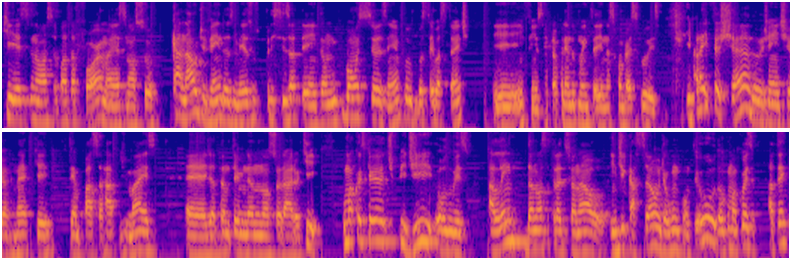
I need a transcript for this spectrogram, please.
que esse nossa plataforma, esse nosso canal de vendas mesmo precisa ter. Então, muito bom esse seu exemplo, gostei bastante. E, enfim, sempre aprendo muito aí nas conversas com o Luiz. E para ir fechando, gente, né, porque o tempo passa rápido demais, é, já estamos terminando o nosso horário aqui. Uma coisa que eu ia te pedir, ô Luiz, além da nossa tradicional indicação de algum conteúdo, alguma coisa, até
